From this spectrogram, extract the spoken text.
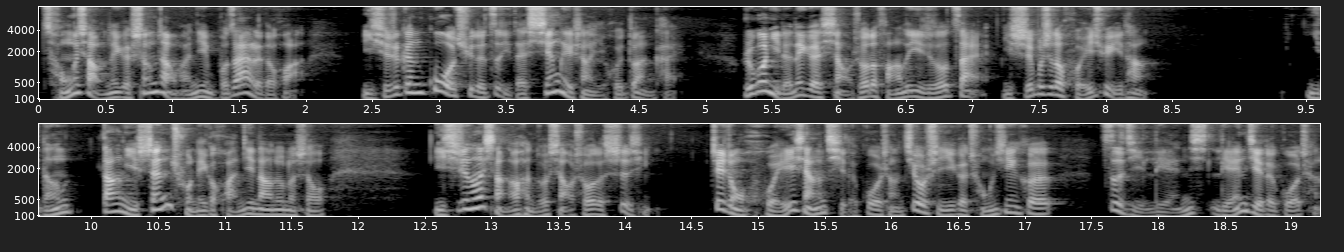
从小的那个生长环境不在了的话，你其实跟过去的自己在心理上也会断开。如果你的那个小时候的房子一直都在，你时不时的回去一趟。你能当你身处那个环境当中的时候，你其实能想到很多小时候的事情。这种回想起的过程，就是一个重新和自己连连接的过程。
